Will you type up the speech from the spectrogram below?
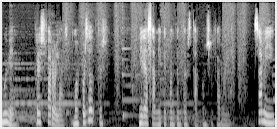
Muy bien, tres farolas. Hemos puesto tres. Mira Sammy qué contento está con su farola. Sammy,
